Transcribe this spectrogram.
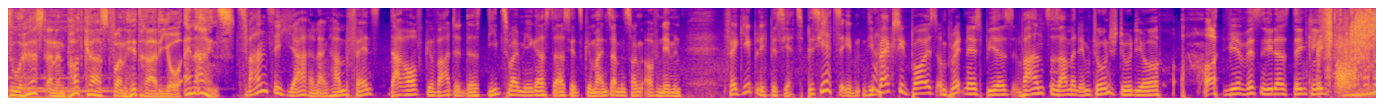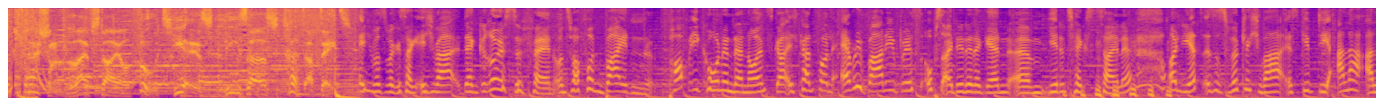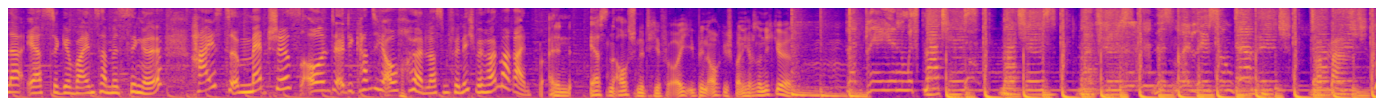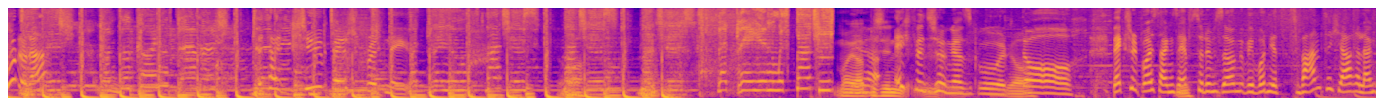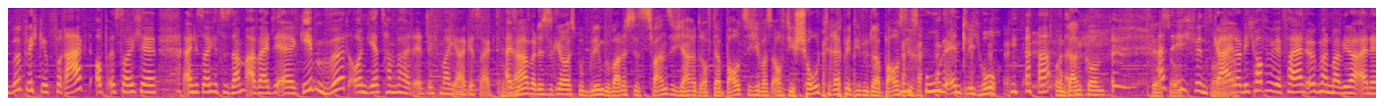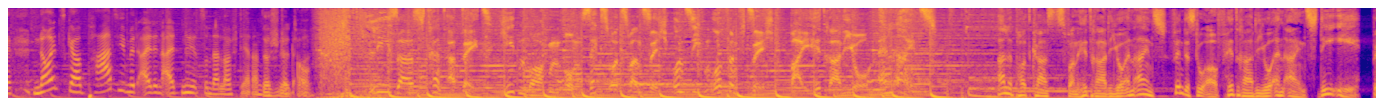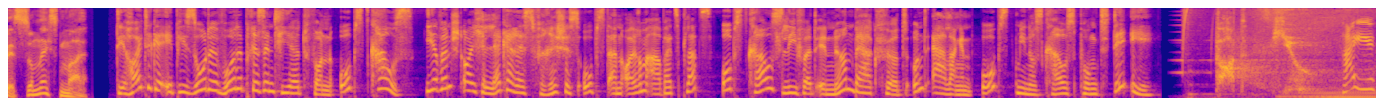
Du hörst einen Podcast von Hitradio N1. 20 Jahre lang haben Fans darauf gewartet, dass die zwei Megastars jetzt gemeinsam einen Song aufnehmen. Vergeblich bis jetzt. Bis jetzt eben. Die Backstreet Boys und Britney Spears waren zusammen im Tonstudio und wir wissen, wie das Ding klingt. Fashion, Lifestyle, Food. Hier ist Lisas Trend Update. Ich muss wirklich sagen, ich war der größte Fan und zwar von beiden Pop-Ikonen der 90er. Ich kann von Everybody bis Oops, I Did It Again ähm, jede Textzeile. und jetzt ist es wirklich wahr, es gibt die aller, allererste gemeinsame Single. Heißt Matches und die kann sich auch hören lassen, finde ich. Wir hören mal rein. Einen ersten Ausschnitt hier für euch. Ich bin auch gespannt. Ich habe es noch nicht gehört. Like playing with matches, damage, Gut, oder? Ist halt typisch Britney. Naja, ein bisschen. ich finde es schon ganz gut. Ja. Doch. Backstreet Boys sagen selbst zu dem Song, wir wurden jetzt 20 Jahre lang wirklich gefragt, ob es solche, eine solche Zusammenarbeit äh, geben wird. Und jetzt haben wir halt endlich mal Ja gesagt. Also, ja, aber das ist genau das Problem. Du wartest jetzt 20 Jahre drauf, da baut sich hier was auf. Die Showtreppe, die du da baust, ist unendlich hoch. Und dann kommt der also ich finde es Oh, geil ja. und ich hoffe, wir feiern irgendwann mal wieder eine 90er-Party mit all den alten Hits und da läuft der dann Das bestimmt auf. Lisas Trend Update. Jeden Morgen um 6.20 Uhr und 7.50 Uhr bei Hitradio N1. Alle Podcasts von Hitradio N1 findest du auf hitradio n1.de. Bis zum nächsten Mal. Die heutige Episode wurde präsentiert von Obst Kraus. Ihr wünscht euch leckeres, frisches Obst an eurem Arbeitsplatz? Obst Kraus liefert in Nürnberg, Fürth und Erlangen. Obst-Kraus.de Pod You. Aí,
